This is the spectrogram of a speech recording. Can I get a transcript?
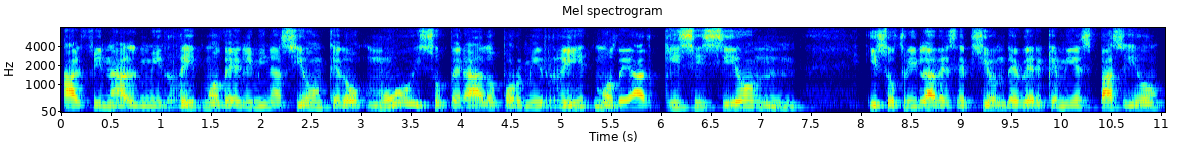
Al final mi ritmo de eliminación quedó muy superado por mi ritmo de adquisición y sufrí la decepción de ver que mi espacio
